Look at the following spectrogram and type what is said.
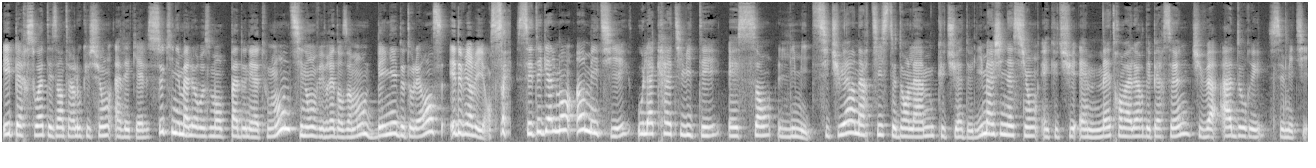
et perçoit tes interlocutions avec elle, ce qui n'est malheureusement pas donné à tout le monde, sinon on vivrait dans un monde baigné de tolérance et de bienveillance. C'est également un métier où la créativité est sans limite. Si tu es un artiste dans l'âme, que tu as de l'imagination et que tu aimes mettre en valeur des personnes, tu vas adorer ce métier.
